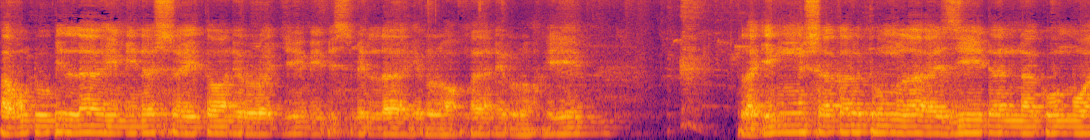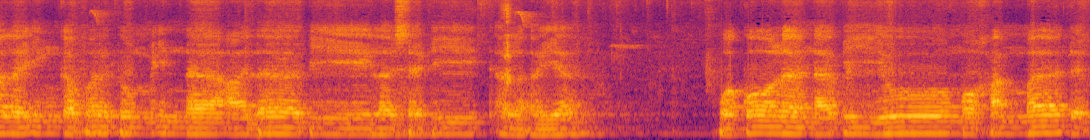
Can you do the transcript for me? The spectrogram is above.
A'udzu billahi minasy syaithanir rajim. Bismillahirrahmanirrahim. La in syakartum la azidannakum wa la in kafartum inna 'adzabi lasyadid. Al-ayat. Wa qala nabiyyu Muhammad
